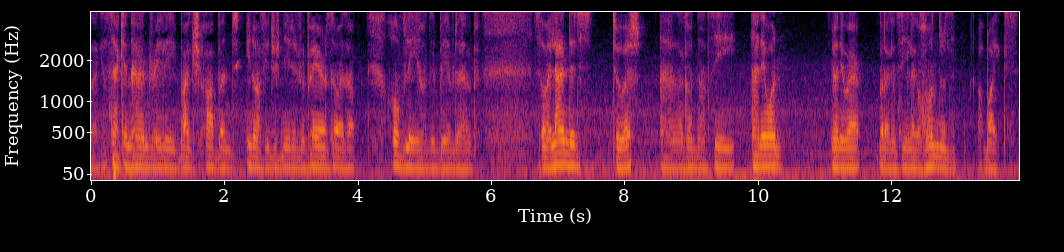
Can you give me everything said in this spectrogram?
like a second hand really bike shop, and you know if you just needed repair. So I thought, hopefully, you know they'd be able to help. So I landed to it, and I could not see anyone anywhere, but I could see like hundreds of bikes.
